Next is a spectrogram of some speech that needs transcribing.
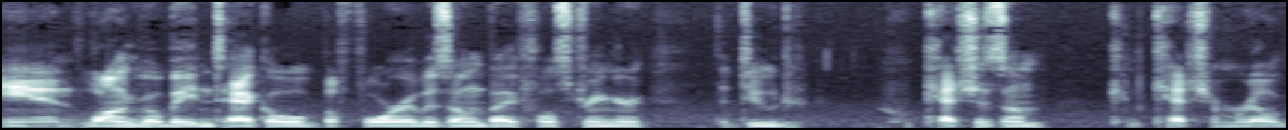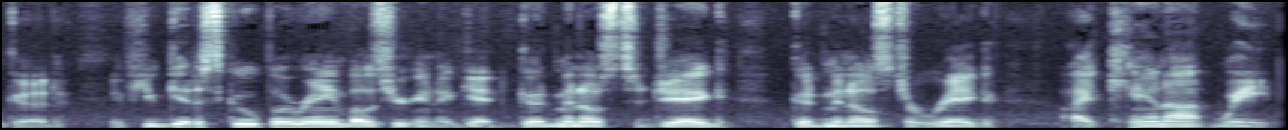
and Longville Bait and Tackle, before it was owned by Full Stringer, the dude who catches them can catch them real good. If you get a scoop of rainbows, you're going to get good minnows to jig, good minnows to rig. I cannot wait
